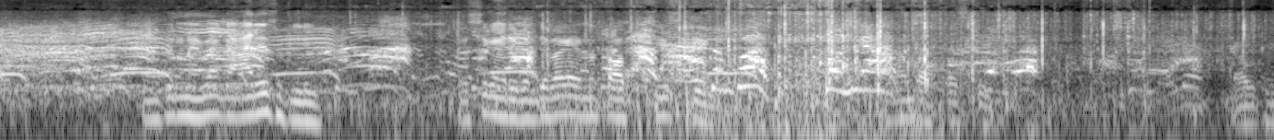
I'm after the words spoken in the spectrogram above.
नंतर नाही बघा गारे सुटली. कशी गाडी बोलते बघा ना टॉपची स्पीड टॉपचा स्पीड गावठी.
